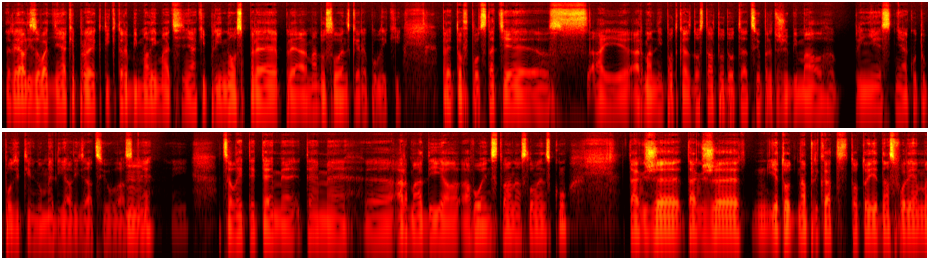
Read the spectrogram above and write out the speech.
realizovať nejaké projekty, ktoré by mali mať nejaký prínos pre, pre armádu Slovenskej republiky. Preto v podstate eh, aj armádny podcast dostal tú dotáciu, pretože by mal priniesť nejakú tú pozitívnu medializáciu vlastne. Mm. celej tej téme, téme e, armády a, a vojenstva na Slovensku. Takže, takže je to napríklad, toto je jedna z foriem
